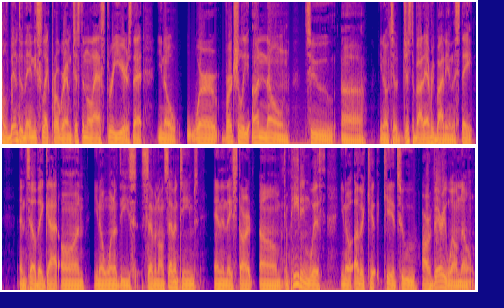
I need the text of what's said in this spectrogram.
who've been through the Indy Select program just in the last three years that you know were virtually unknown to uh, you know to just about everybody in the state until they got on you know one of these seven on seven teams and then they start um, competing with you know other ki- kids who are very well known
